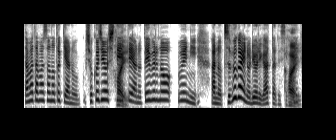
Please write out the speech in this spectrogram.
たまたまその時あの食事をしていて、あのテーブルの上にあのつぶ貝の料理があったんですよね。はい。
